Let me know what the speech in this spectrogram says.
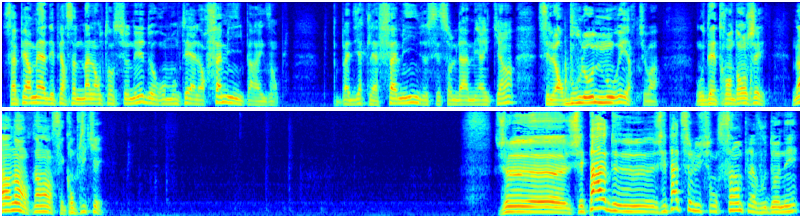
ça permet à des personnes mal intentionnées de remonter à leur famille, par exemple. Tu peux pas dire que la famille de ces soldats américains, c'est leur boulot de mourir, tu vois, ou d'être en danger. Non, non, non, non, c'est compliqué. Je j'ai pas de pas de solution simple à vous donner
